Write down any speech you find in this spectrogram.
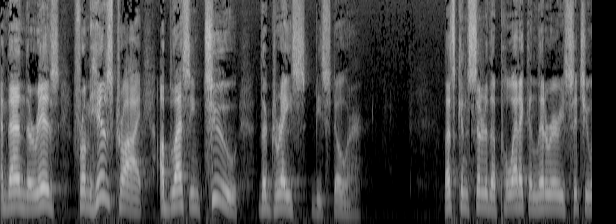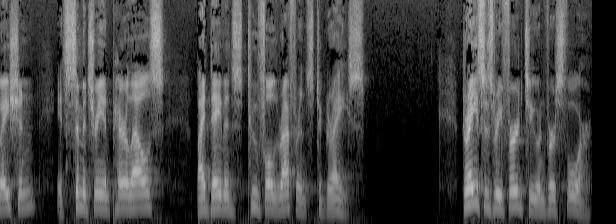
And then there is from his cry a blessing to the grace bestower. Let's consider the poetic and literary situation, its symmetry and parallels by David's twofold reference to grace. Grace is referred to in verse 4.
